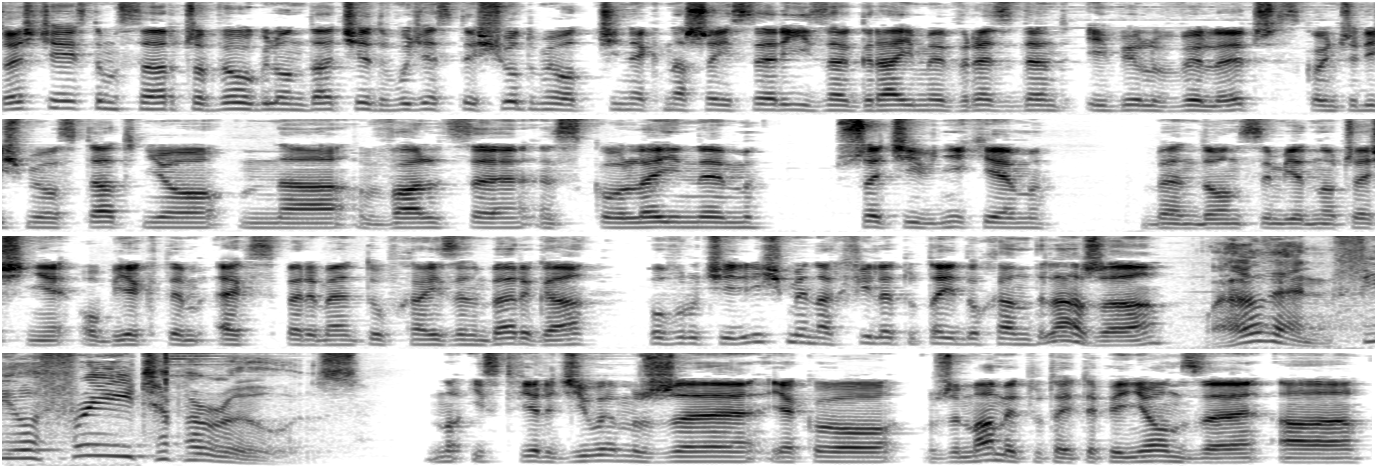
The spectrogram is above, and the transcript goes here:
Cześć, ja jestem Sarczo, wy oglądacie 27 odcinek naszej serii Zagrajmy w Resident Evil Village. Skończyliśmy ostatnio na walce z kolejnym przeciwnikiem, będącym jednocześnie obiektem eksperymentów Heisenberga. Powróciliśmy na chwilę tutaj do handlarza. Well then, feel free to peruse. No i stwierdziłem, że jako, że mamy tutaj te pieniądze, a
